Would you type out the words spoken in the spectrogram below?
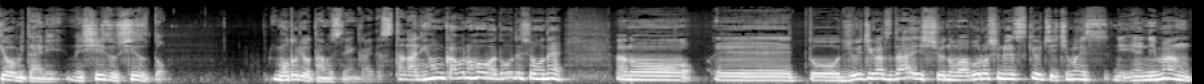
今日みたいに、ね、しずしずと戻りを試す展開です。ただ日本株の方はどうでしょうね。あの、えー、っと、11月第1週の幻の S q 値1万、2万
